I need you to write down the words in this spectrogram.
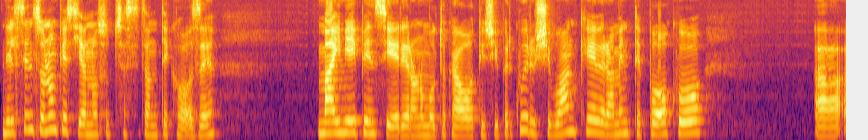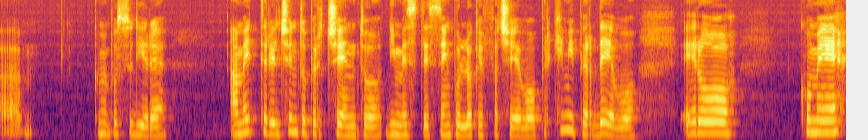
Nel senso non che siano successe tante cose, ma i miei pensieri erano molto caotici, per cui riuscivo anche veramente poco a, come posso dire, a mettere il 100% di me stessa in quello che facevo, perché mi perdevo. Ero come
